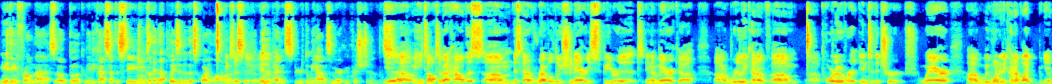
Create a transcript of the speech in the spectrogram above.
anything from that uh, book, maybe kind of set the stage mm. because I think that plays into this quite a lot. I think so too. Independent spirit that we have as American Christians. Yeah, I mean, he talks about how this um, this kind of revolutionary spirit in America. Uh, really kind of um, uh, poured over into the church, where uh, we wanted to kind of like you know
